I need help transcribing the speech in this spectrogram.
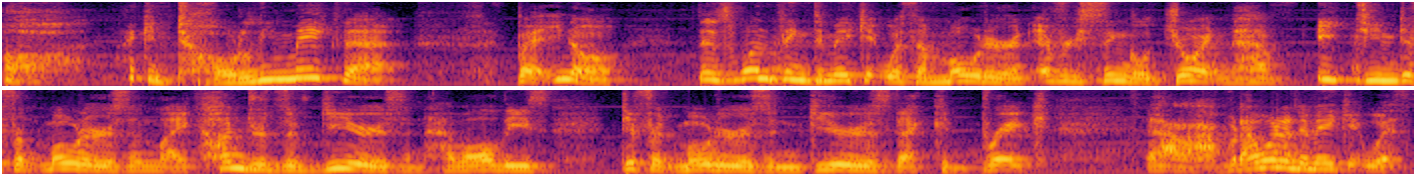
oh, I can totally make that. But, you know, there's one thing to make it with a motor in every single joint and have 18 different motors and like hundreds of gears and have all these different motors and gears that could break. Ah, but I wanted to make it with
